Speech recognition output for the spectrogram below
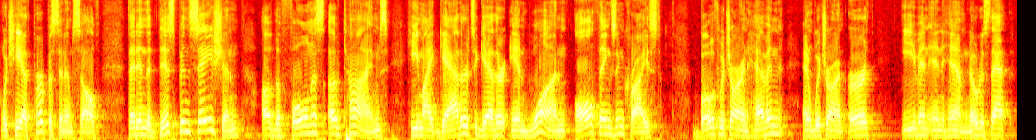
which he hath purposed in himself, that in the dispensation of the fullness of times he might gather together in one all things in Christ, both which are in heaven and which are on earth, even in him. Notice that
